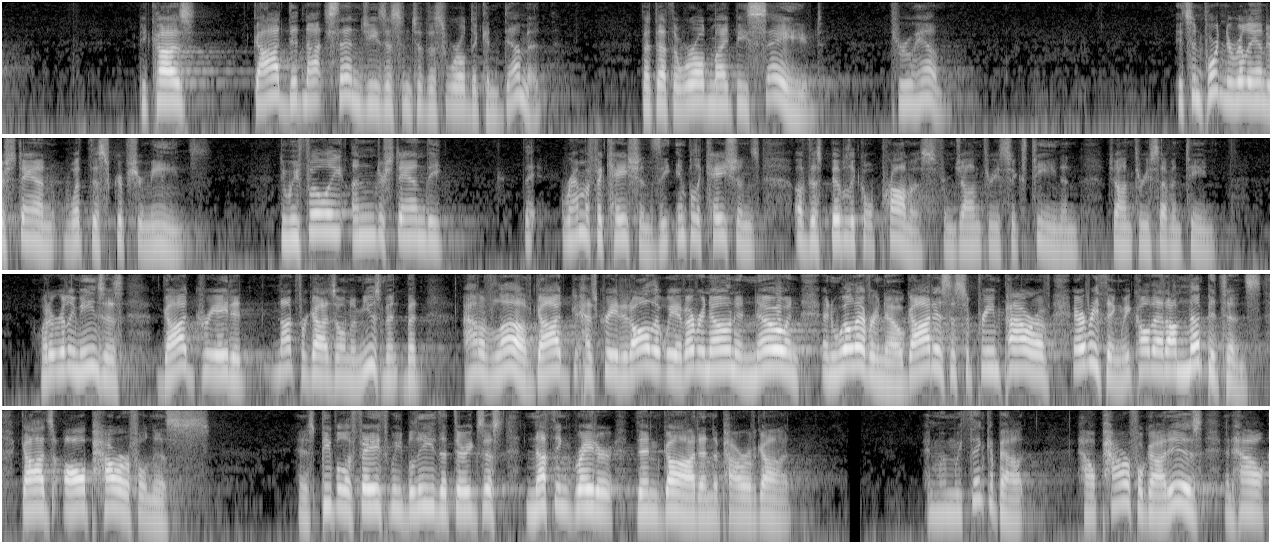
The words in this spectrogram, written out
Because God did not send Jesus into this world to condemn it, but that the world might be saved through him. It's important to really understand what this scripture means. Do we fully understand the ramifications, the implications of this biblical promise from John 3:16 and John 3:17. What it really means is God created not for God's own amusement, but out of love. God has created all that we have ever known and know and, and will ever know. God is the supreme power of everything. We call that omnipotence, God's all powerfulness. As people of faith, we believe that there exists nothing greater than God and the power of God. And when we think about how powerful God is and how,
